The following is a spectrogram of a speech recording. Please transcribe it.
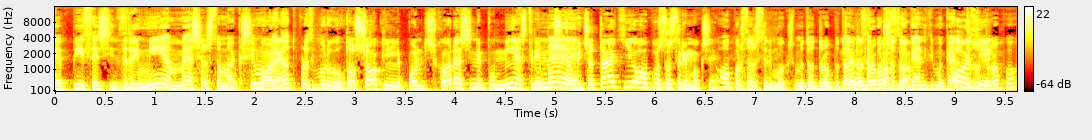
επίθεση δρυμία μέσα στο Μαξίμου Ωραία. κατά του Πρωθυπουργού. Το σόκλι λοιπόν της χώρας είναι που μία στρίμωξε Ναι. το Μητσοτάκι όπως το στρίμωξε. Όπως τον στρίμωξε. Με τον τρόπο του Με τον θα τρόπο μπορούσε να αυτό. τον κάνει και με καλύτερο όχι, τρόπο.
